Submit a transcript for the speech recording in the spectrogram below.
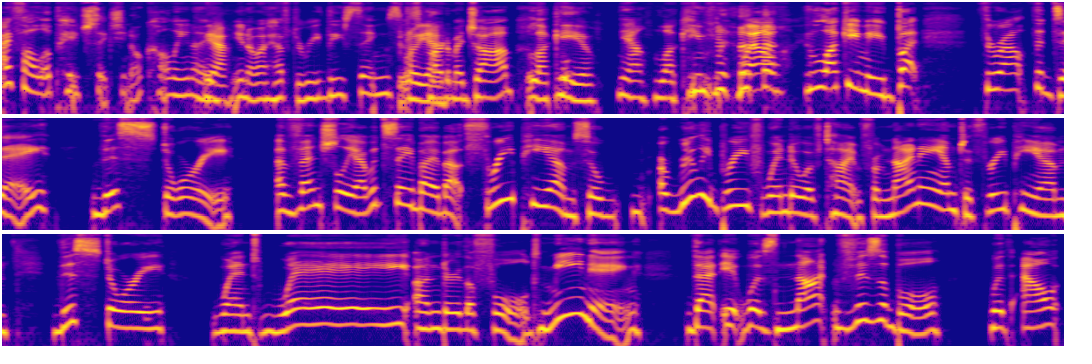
I follow page six. You know, Colleen, I, Yeah. you know, I have to read these things. It's Oh, yeah. part of my job. Lucky you. Yeah, lucky. Well, lucky me. But throughout the day, this story eventually, I would say by about 3 p.m., so a really brief window of time from 9 a.m. to 3 p.m., this story went way under the fold, meaning that it was not visible without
